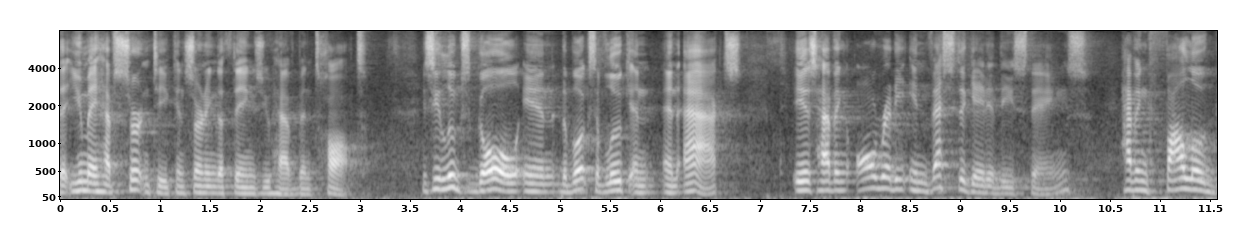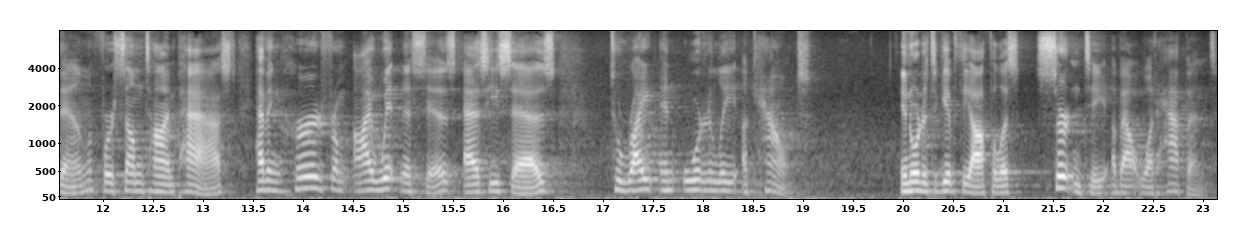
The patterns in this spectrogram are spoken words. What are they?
that you may have certainty concerning the things you have been taught. You see, Luke's goal in the books of Luke and, and Acts is having already investigated these things having followed them for some time past, having heard from eyewitnesses, as he says, to write an orderly account in order to give Theophilus certainty about what happened.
